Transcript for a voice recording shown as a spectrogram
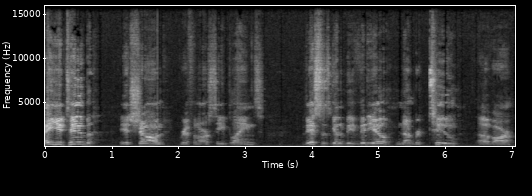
Hey YouTube, it's Sean, Griffin RC Planes. This is going to be video number two of our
